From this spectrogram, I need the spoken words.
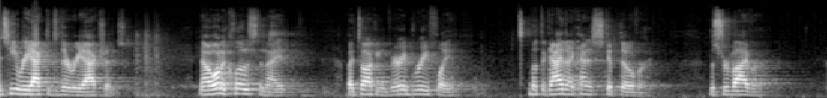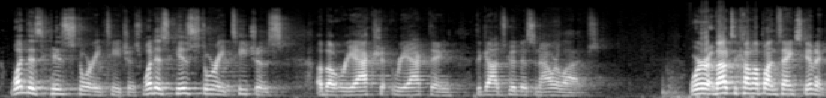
as he reacted to their reactions. Now, I want to close tonight by talking very briefly about the guy that I kind of skipped over, the survivor. What does his story teach us? What does his story teach us about reaction, reacting to God's goodness in our lives? We're about to come up on Thanksgiving.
